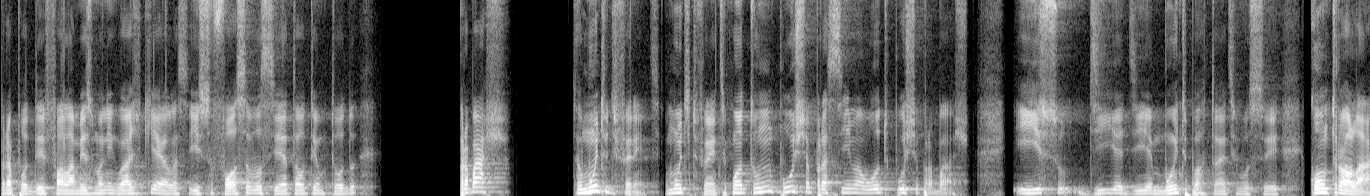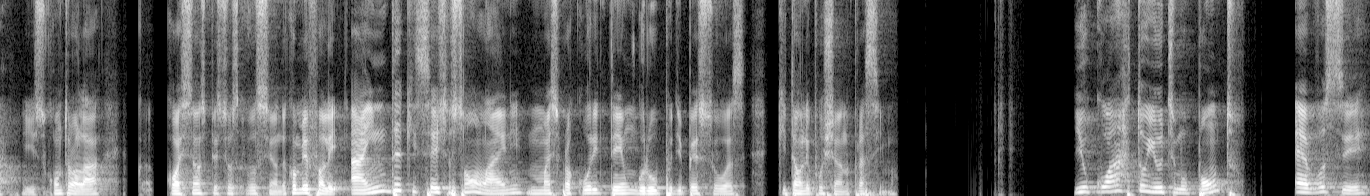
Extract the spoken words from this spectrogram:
para poder falar a mesma linguagem que elas. E isso força você a estar o tempo todo para baixo. Então, muito diferente, muito diferente. Enquanto um puxa para cima, o outro puxa para baixo. E isso, dia a dia, é muito importante você controlar isso, controlar quais são as pessoas que você anda. Como eu falei, ainda que seja só online, mas procure ter um grupo de pessoas que estão lhe puxando para cima. E o quarto e último ponto é você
